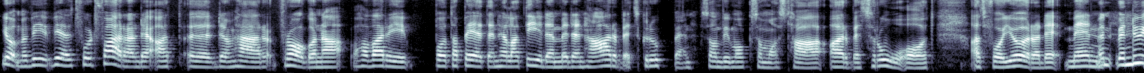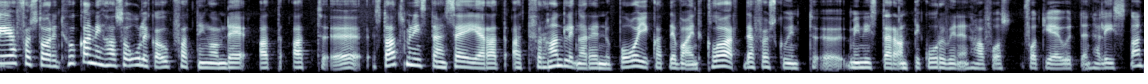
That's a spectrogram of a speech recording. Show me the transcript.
Jo, men vi vet fortfarande att uh, de här frågorna har varit på tapeten hela tiden med den här arbetsgruppen som vi också måste ha arbetsro åt att få göra det. Men, men, men du, jag förstår inte, hur kan ni ha så olika uppfattning om det att, att äh, statsministern säger att, att förhandlingar ännu pågick, att det var inte klart, därför skulle inte äh, minister Antti Kurvinen ha fått, fått ge ut den här listan.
